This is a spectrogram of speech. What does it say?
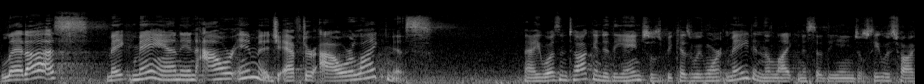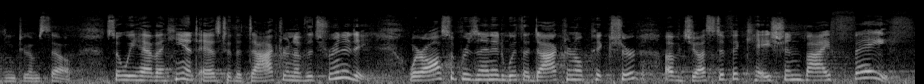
"Let us make man in our image after our likeness." Now, he wasn't talking to the angels because we weren't made in the likeness of the angels. He was talking to himself. So we have a hint as to the doctrine of the Trinity. We're also presented with a doctrinal picture of justification by faith.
